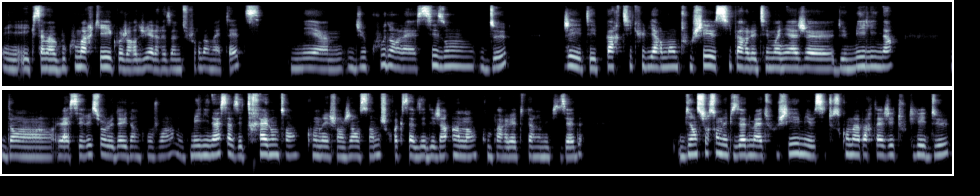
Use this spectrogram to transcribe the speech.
Et, que ça m'a beaucoup marqué et qu'aujourd'hui, elle résonne toujours dans ma tête. Mais euh, du coup, dans la saison 2, j'ai été particulièrement touchée aussi par le témoignage euh, de Mélina, dans la série sur le deuil d'un conjoint. Donc Mélina, ça faisait très longtemps qu'on échangeait ensemble. Je crois que ça faisait déjà un an qu'on parlait de faire un épisode. Bien sûr, son épisode m'a touchée, mais aussi tout ce qu'on a partagé toutes les deux,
